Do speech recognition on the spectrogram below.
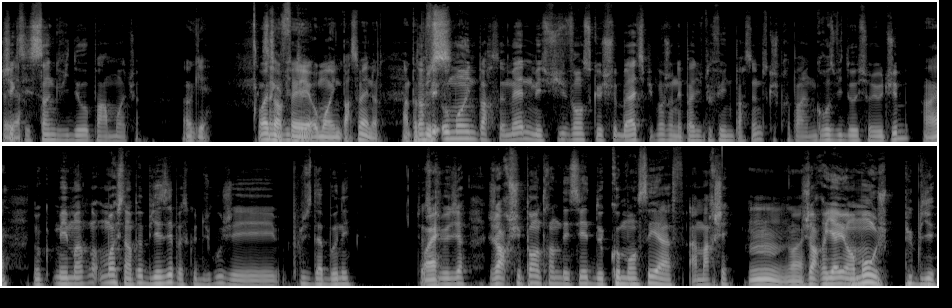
Je sais que c'est 5 vidéos par mois, tu vois. Ok. Ouais, j'en fais au moins une par semaine. Un peu J'en plus. fais au moins une par semaine, mais suivant ce que je fais, bah là, typiquement, j'en ai pas du tout fait une par semaine parce que je prépare une grosse vidéo sur YouTube. Ouais. Donc, mais maintenant, moi, c'est un peu biaisé parce que du coup, j'ai plus d'abonnés. Tu Ouais. vois ce que je veux dire? Genre, je suis pas en train d'essayer de commencer à, à marcher. Hmm, ouais. Genre, il y a eu un moment où je publiais.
